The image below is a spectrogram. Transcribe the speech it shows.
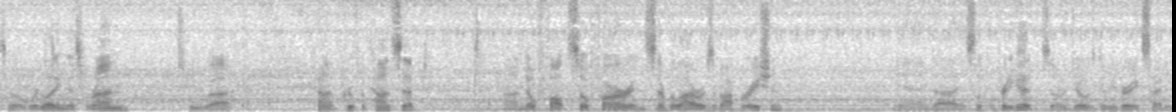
So we're letting this run to uh, kind of proof of concept. Uh, no fault so far in several hours of operation and uh, it's looking pretty good so Joe is going to be very excited.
